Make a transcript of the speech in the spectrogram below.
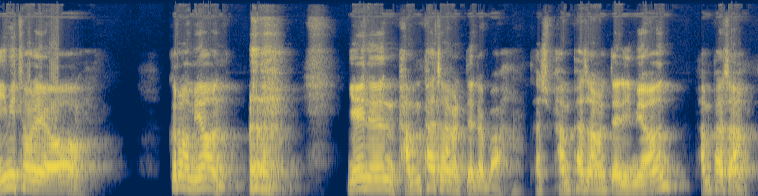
2m래요. 그러면 얘는 반파장을 때려봐. 다시 반파장을 때리면 반파장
